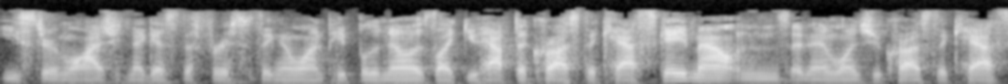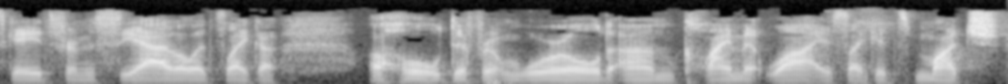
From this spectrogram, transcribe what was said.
Eastern Washington, I guess the first thing I want people to know is like you have to cross the Cascade Mountains, and then once you cross the Cascades from Seattle, it's like a, a whole different world um, climate wise. Like it's much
